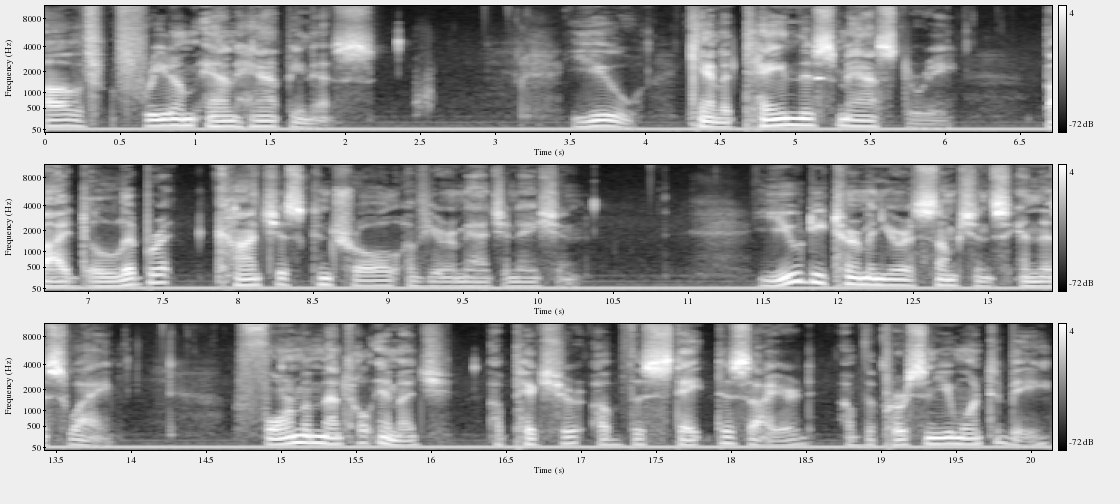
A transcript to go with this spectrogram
of freedom and happiness. You can attain this mastery by deliberate conscious control of your imagination. You determine your assumptions in this way. Form a mental image, a picture of the state desired, of the person you want to be.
